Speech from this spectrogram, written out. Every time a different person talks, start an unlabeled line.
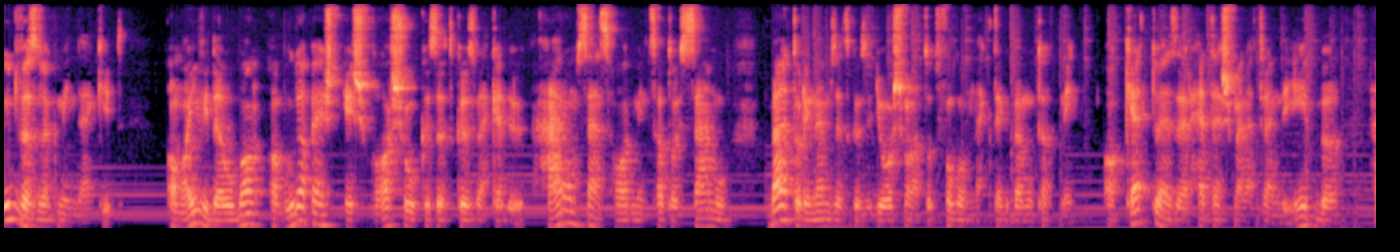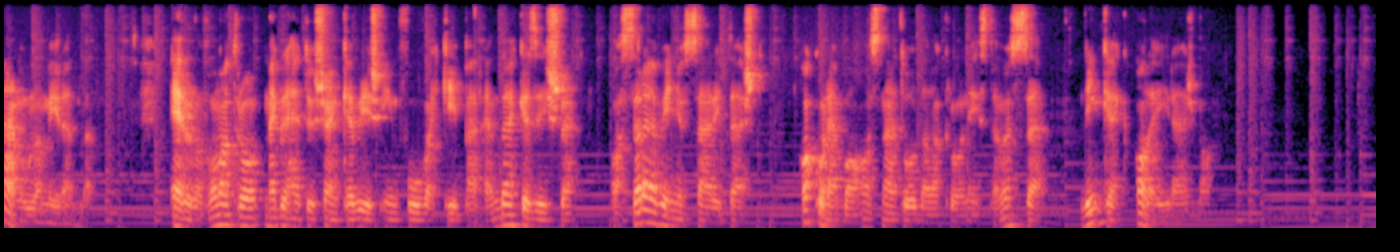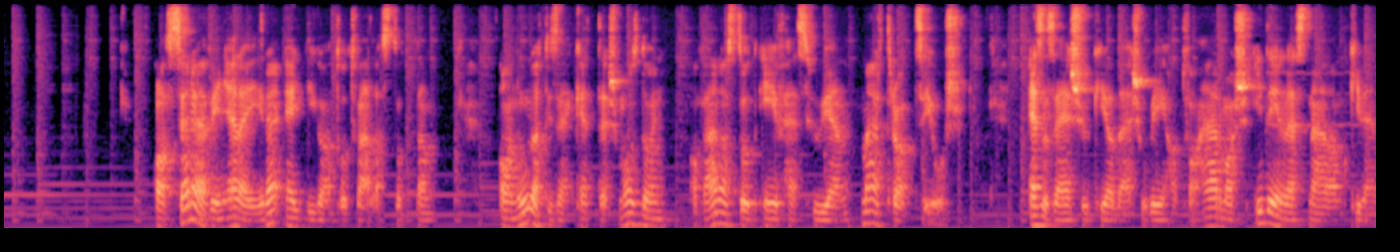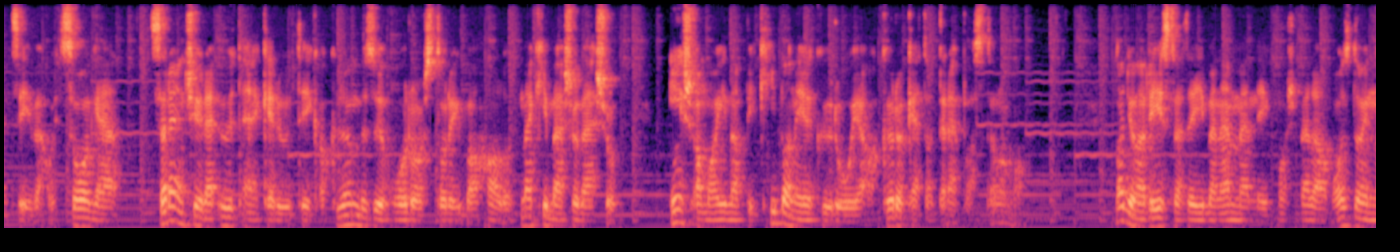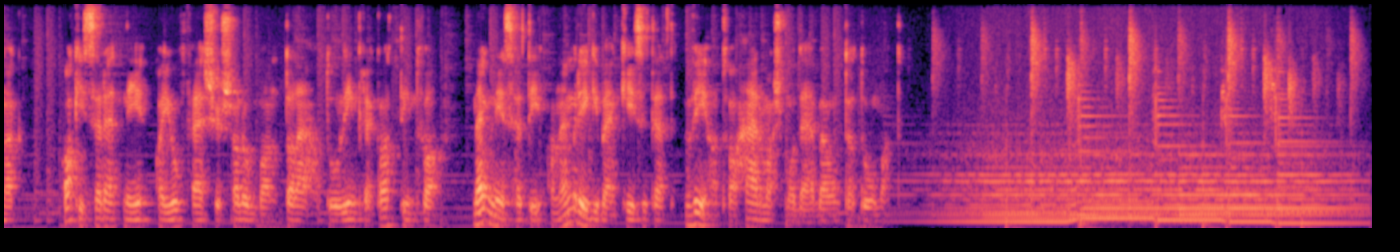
Üdvözlök mindenkit! A mai videóban a Budapest és Varsó között közlekedő 336-os számú Bátori nemzetközi gyorsvonatot fogom nektek bemutatni a 2007-es menetrendi évből H0 méretben. Erről a vonatról meglehetősen kevés infó vagy kép áll rendelkezésre, a szerelvényös szállítást a korábban használt oldalakról néztem össze, linkek a leírásban. A szerelvény elejére egy gigantot választottam. A 012-es mozdony a választott évhez hülyen már trakciós. Ez az első kiadású V63-as, idén lesz nálam 9 éve, hogy szolgál, szerencsére őt elkerülték a különböző horror sztorikban hallott meghibásodások, és a mai napig hiba nélkül rója a köröket a terepasztalomon. Nagyon a részleteiben nem mennék most bele a mozdonynak, aki szeretné, a jobb felső sarokban található linkre kattintva megnézheti a nemrégiben készített V63-as modell.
